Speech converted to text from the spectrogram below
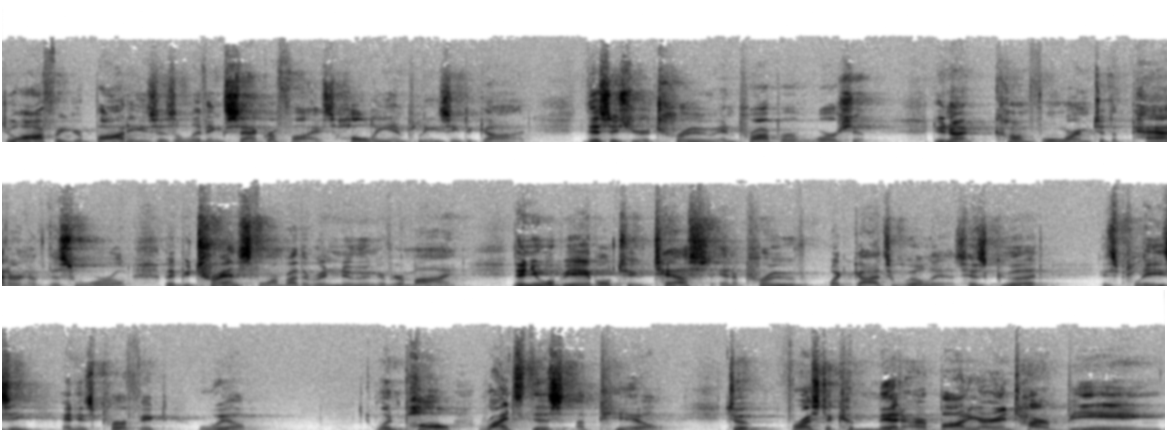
to offer your bodies as a living sacrifice, holy and pleasing to God. This is your true and proper worship. Do not conform to the pattern of this world, but be transformed by the renewing of your mind. Then you will be able to test and approve what God's will is His good, His pleasing, and His perfect will. When Paul writes this appeal, to, for us to commit our body, our entire being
